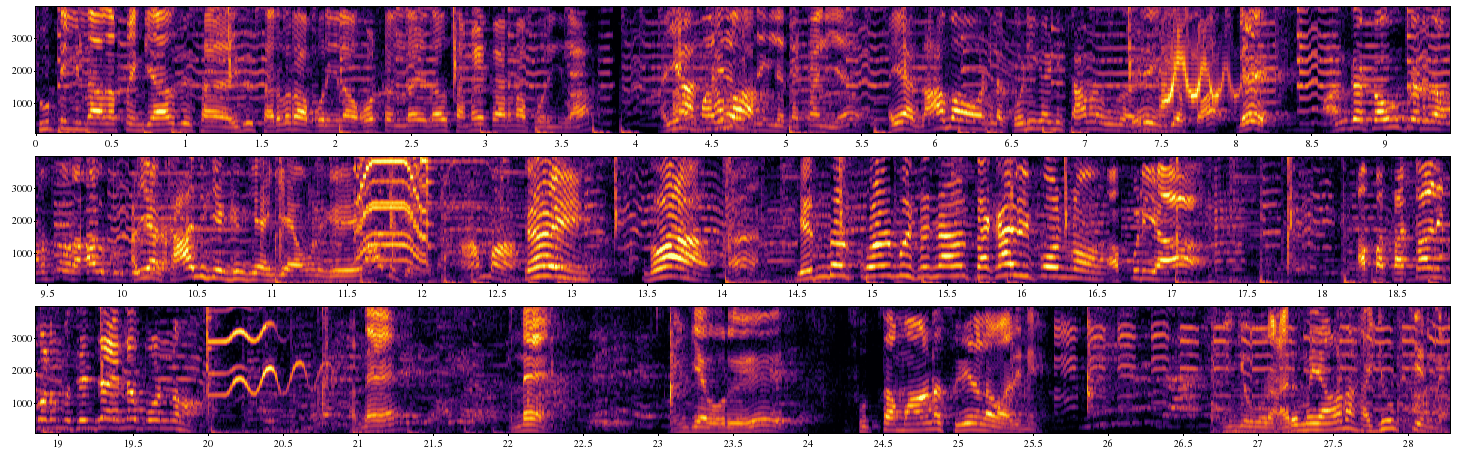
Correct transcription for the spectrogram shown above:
ஷூட்டிங் இல்லாதப்ப எங்கேயாவது ச- இது சர்வரா போறீங்களா? ஹோட்டல்ல ஏதாவது சமயக்காரனா போறீங்களா? ஐயா. வர்றீங்களே தக்காளிய ஐயா தாபா ஹோட்டல்ல கொடி காட்டி சாப்பிட ஏய் கூடாது இங்க பா. டேய் அங்க கவுண்டர்ல உனக்கு ஒரு ஆள் ஐயா காது கேக்குறீங்க இங்க அவங்களுக்கு. ஆமா. டேய் வா எந்த குழம்பு செஞ்சாலும் தக்காளி போடணும். அப்படியா? அப்ப தக்காளி குழம்பு செஞ்சா என்ன பண்ணணும் அண்ணே அண்ணே நீங்க ஒரு சுத்தமான சுயநலவாதினே. நீங்க ஒரு அருமையான அயோக்கியண்ணே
